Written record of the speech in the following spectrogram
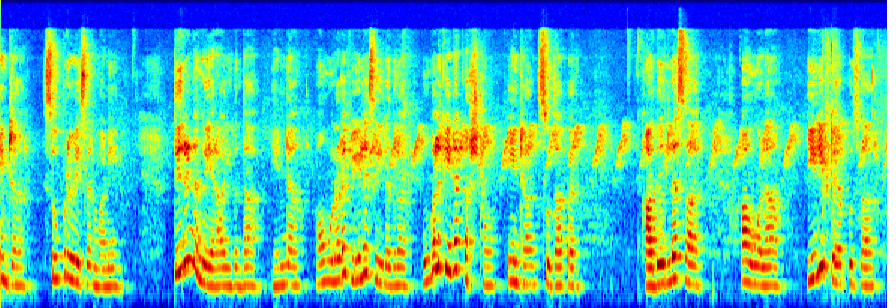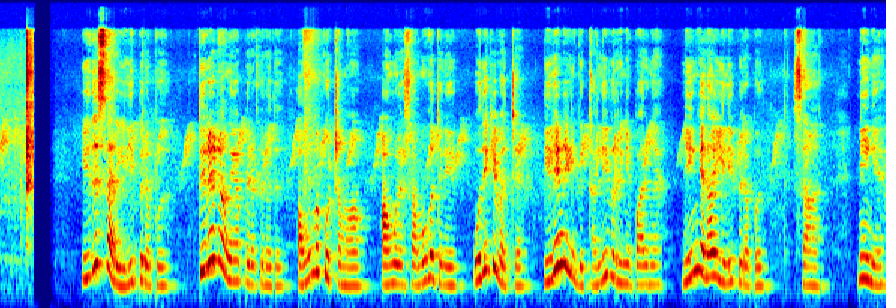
என்றார் சூப்பர்வைசர் மணி. திருநங்கையரா இருந்தா என்ன? அவங்களோட வேலை செய்கிறதுல உங்களுக்கு என்ன கஷ்டம்? என்றான் சுதாகர். அது இல்லை சார். அவங்களா? இலி பிறப்பு சார். இது சார் இலி பிறப்பு திருநங்கையாக பிறக்கிறது அவங்க குற்றமா? அவங்கள சமூகத்திலே ஒதுக்கி வச்ச இளைஞர்களுக்கு தள்ளி விடுறீங்க பாருங்கள் நீங்கள் தான் இலி பிறப்பு சார் நீங்கள்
